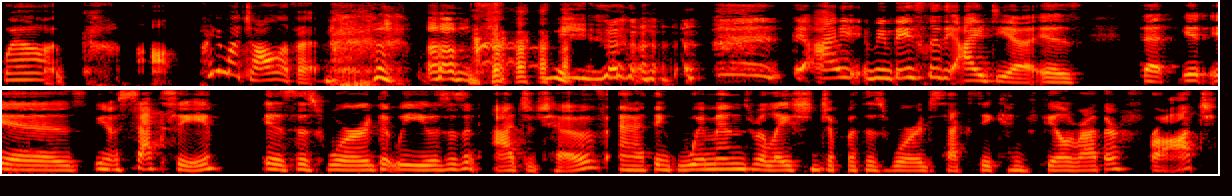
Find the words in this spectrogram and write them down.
Well, pretty much all of it. um, the, I, I mean, basically the idea is that it is, you know, sexy is this word that we use as an adjective. And I think women's relationship with this word sexy can feel rather fraught.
